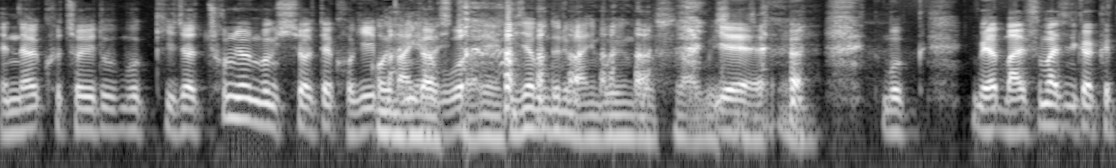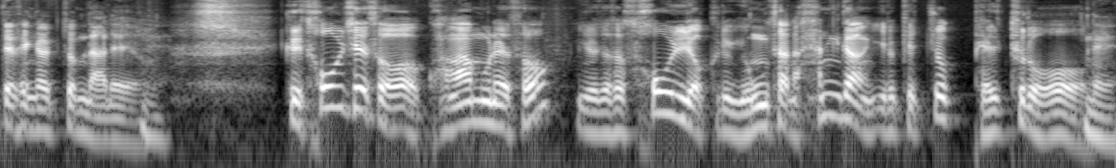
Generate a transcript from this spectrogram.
옛날 그 저희도 뭐 기자 초면명 시절 때 거기 많이 가고. 예, 기자분들이 많이 모인 것으로 알고 예. 있습니다. 예. 뭐 말씀하시니까 그때 생각 좀 나네요. 네. 그 서울시에서 광화문에서 이어져서 서울역 그리고 용산 한강 이렇게 쭉 벨트로 네.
